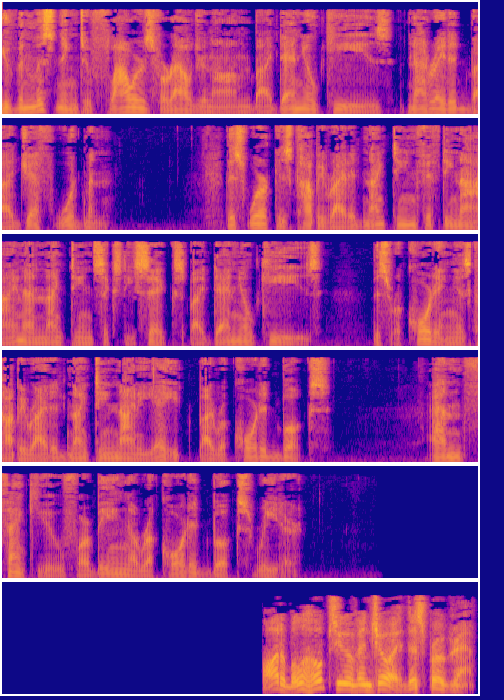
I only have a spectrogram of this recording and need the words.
You've been listening to Flowers for Algernon by Daniel Keyes, narrated by Jeff Woodman. This work is copyrighted 1959 and 1966 by Daniel Keyes. This recording is copyrighted 1998 by Recorded Books. And thank you for being a Recorded Books reader. Audible hopes you have enjoyed this program.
